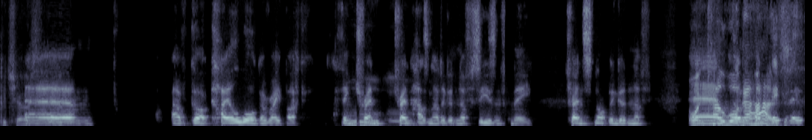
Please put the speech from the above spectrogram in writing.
Good show. yeah. Um, I've got Kyle Walker right back. I think Trent Trent hasn't had a good enough season for me. Trent's not been good enough. What, Um, Kyle Walker I'm- I'm- has? if- if-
